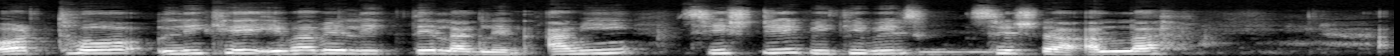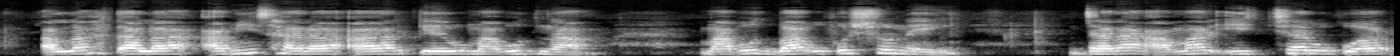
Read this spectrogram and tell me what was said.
অর্থ লিখে এভাবে লিখতে লাগলেন। আমি সৃষ্টি পৃথিবীর স্রষ্টা আল্লাহ আল্লাহ তাআলা, আমি ছাড়া আর কেউ মাবুদ না। মাবুদ বা উপস্য নেই। যারা আমার ইচ্ছার উপর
